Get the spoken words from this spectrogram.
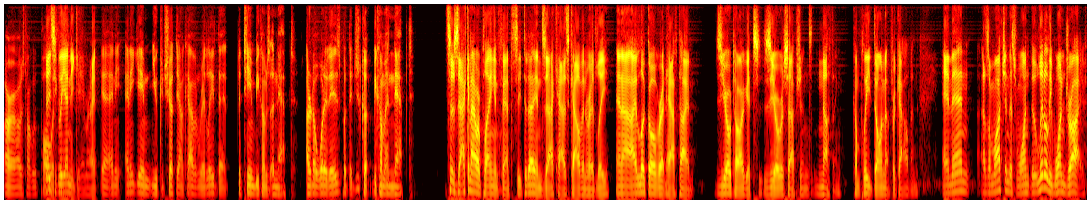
Or I was talking with Paul. Basically, any game, right? Yeah, any any game you could shut down Calvin Ridley, that the team becomes inept. I don't know what it is, but they just become inept. So Zach and I were playing in fantasy today, and Zach has Calvin Ridley, and I look over at halftime, zero targets, zero receptions, nothing, complete donut for Calvin. And then as I'm watching this one, literally one drive,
